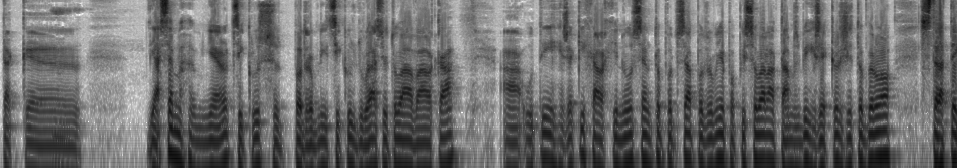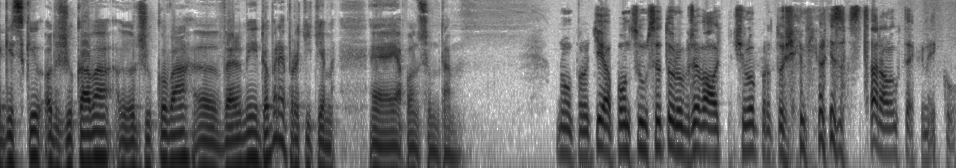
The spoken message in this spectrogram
Tak eh, já jsem měl cyklus, podrobný cyklus druhá světová válka a u ty řeky Chalchinu jsem to potřeba podrobně popisoval a tam bych řekl, že to bylo strategicky od Žukova, od Žukova eh, velmi dobré proti těm eh, Japoncům tam. No, proti Japoncům se to dobře válčilo, protože měli zastaralou techniku.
